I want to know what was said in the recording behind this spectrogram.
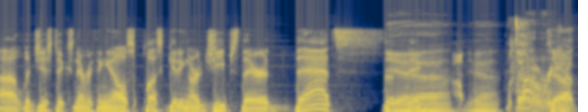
uh, logistics and everything else. Plus, getting our Jeeps there. That's the big yeah, problem. yeah. Without So-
